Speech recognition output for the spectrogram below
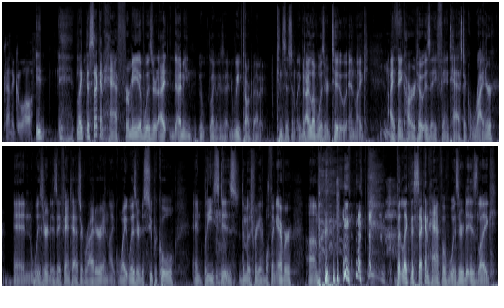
kind of go off. it like the second half for me of Wizard. I I mean, like I said, we've talked about it consistently, but I love Wizard too, and like I think Haruto is a fantastic writer, and Wizard is a fantastic writer, and like White Wizard is super cool, and Beast is the most forgettable thing ever. Um, but like the second half of Wizard is like.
